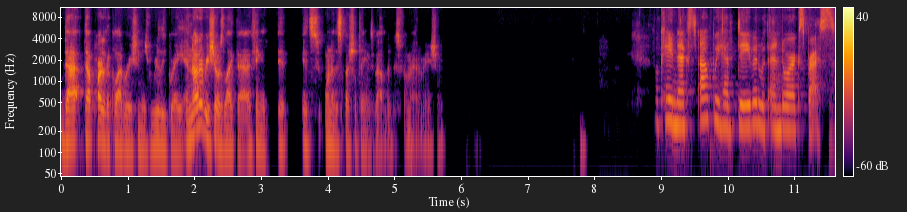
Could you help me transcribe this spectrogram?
that that part of the collaboration is really great. And not every show is like that. I think it, it it's one of the special things about lucasfilm animation. Okay next up we have david with endor express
